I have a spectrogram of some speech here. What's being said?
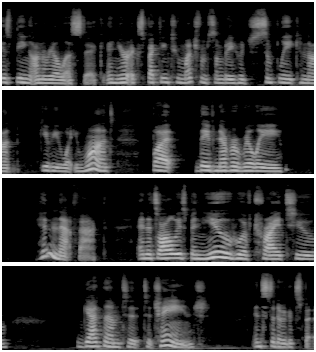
is being unrealistic and you're expecting too much from somebody who simply cannot give you what you want, but they've never really hidden that fact. And it's always been you who have tried to get them to, to change instead of expe-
